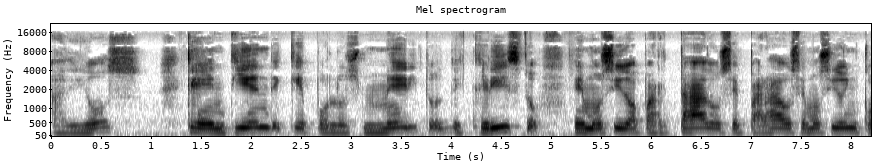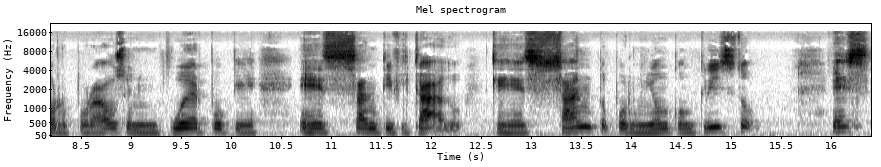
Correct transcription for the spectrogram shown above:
a Dios que entiende que por los méritos de Cristo hemos sido apartados, separados, hemos sido incorporados en un cuerpo que es santificado, que es santo por unión con Cristo. Es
